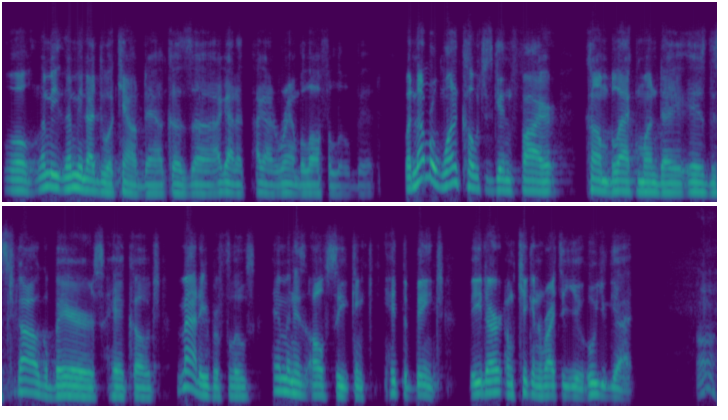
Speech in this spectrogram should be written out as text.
well, let me let me not do a countdown because uh, I gotta I gotta ramble off a little bit. But number one coach is getting fired come Black Monday is the Chicago Bears head coach Matt Eberflus. Him and his OC can hit the bench. B Dirt, I'm kicking right to you. Who you got? Oh.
